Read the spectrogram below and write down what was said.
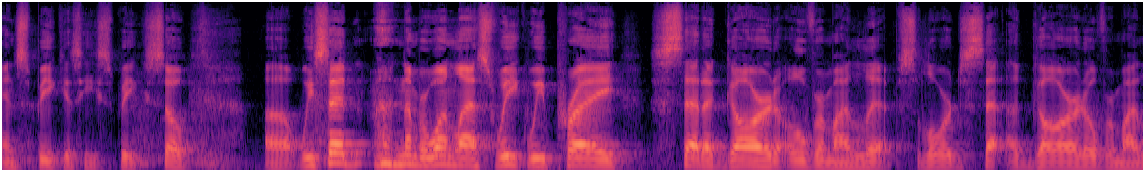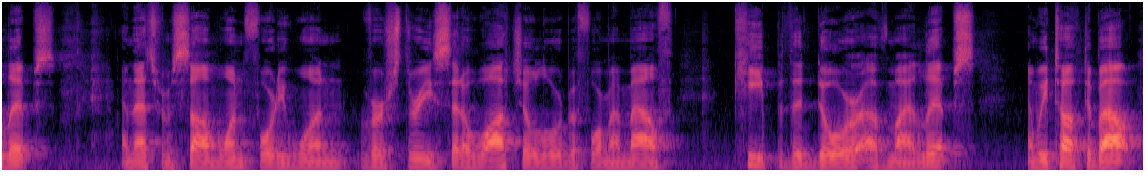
and speak as he speaks. So uh, we said, number one, last week, we pray, set a guard over my lips. Lord, set a guard over my lips. And that's from Psalm 141, verse 3 Set a watch, O Lord, before my mouth, keep the door of my lips. And we talked about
